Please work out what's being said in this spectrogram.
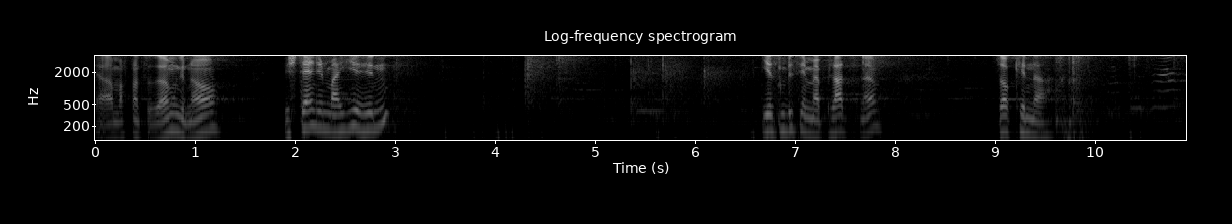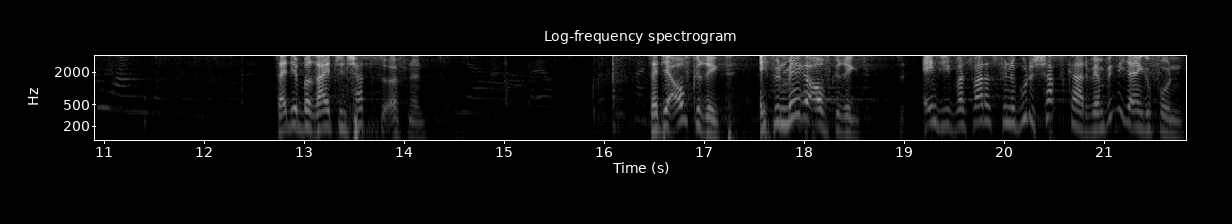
Ja, macht mal zusammen, genau. Wir stellen den mal hier hin. Hier ist ein bisschen mehr Platz, ne? So, Kinder. Seid ihr bereit, den Schatz zu öffnen? Seid ihr aufgeregt? Ich bin mega aufgeregt. Angie, was war das für eine gute Schatzkarte? Wir haben wirklich einen gefunden.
